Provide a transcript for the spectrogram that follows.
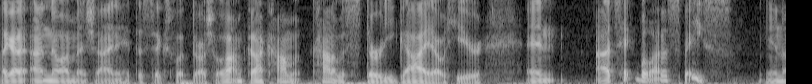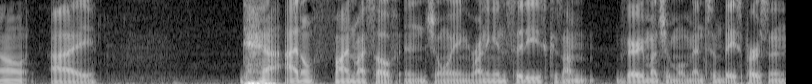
Like I, I know I mentioned I didn't hit the six foot threshold. I'm kind of, kind of kind of a sturdy guy out here, and I take up a lot of space. You know, I I don't find myself enjoying running in cities because I'm very much a momentum based person.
